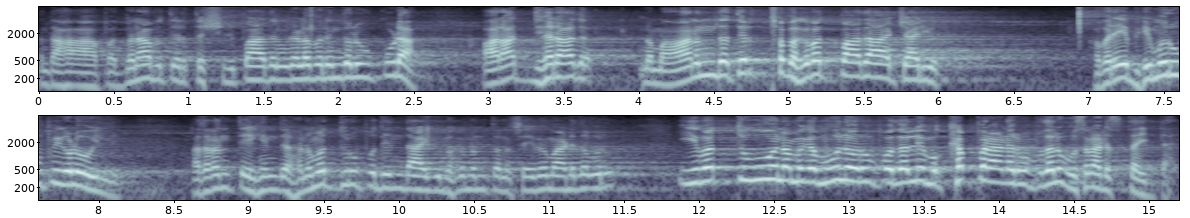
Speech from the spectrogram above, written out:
ಅಂತಹ ಪದ್ಮನಾಭ ತೀರ್ಥ ಶ್ರೀಪಾದಂಗಳವರಿಂದಲೂ ಕೂಡ ಆರಾಧ್ಯರಾದ ನಮ್ಮ ಆನಂದ ತೀರ್ಥ ಭಗವತ್ಪಾದಾಚಾರ್ಯರು, ಅವರೇ ಭೀಮರೂಪಿಗಳು ಇಲ್ಲಿ. ಅದರಂತೆ ಹಿಂದೆ ಹನುಮದ್ ರೂಪದಿಂದಾಗಿ ಭಗವಂತನ ಸೇವೆ ಮಾಡಿದವರು, ಇವತ್ತೂ ನಮಗೆ ಮೂಲ ರೂಪದಲ್ಲಿ, ಮುಖ್ಯಪ್ರಾಣ ರೂಪದಲ್ಲಿ ಉಸಿರಾಡಿಸ್ತಾ ಇದ್ದಾರೆ.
